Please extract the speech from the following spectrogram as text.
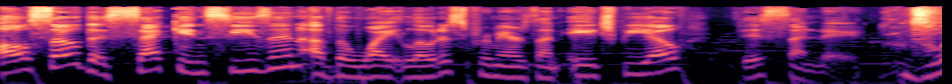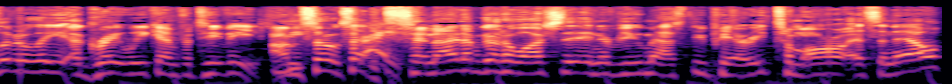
Also, the second season of The White Lotus premieres on HBO this Sunday. It's literally a great weekend for TV. I'm so excited. Right. Tonight I'm going to watch the interview Matthew Perry. Tomorrow SNL.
